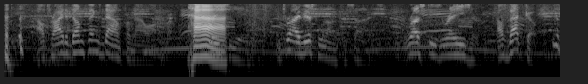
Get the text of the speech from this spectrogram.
I'll try to dumb things down from now on. ha. Appreciate it. And try this one on for size. Rusty's razor. How's that go? You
